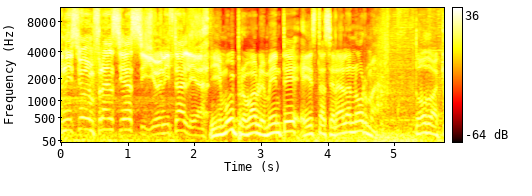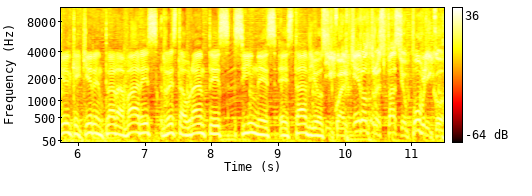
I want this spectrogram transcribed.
Inició en Francia, siguió en Italia y muy probablemente esta será la norma. Todo aquel que quiera entrar a bares, restaurantes, cines, estadios y cualquier otro espacio público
